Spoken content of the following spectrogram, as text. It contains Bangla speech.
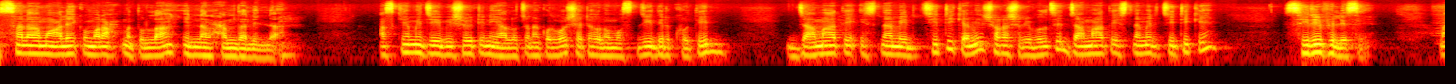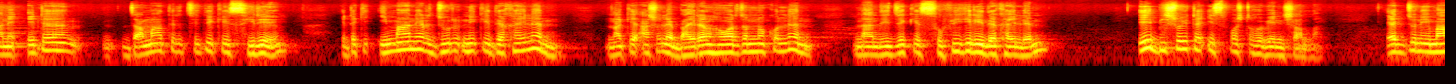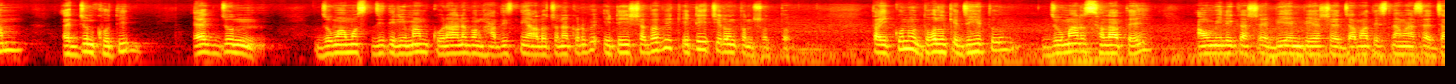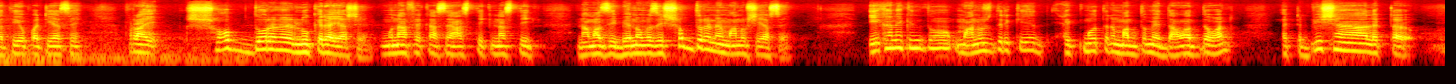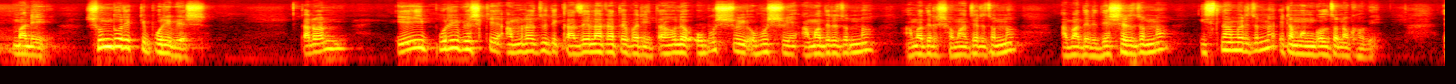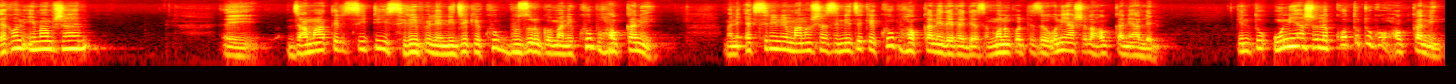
আসসালামু আলাইকুম রহমতুল্লাহ, ইন্নাল হামদালিল্লাহ। আজকে আমি যে বিষয়টি নিয়ে আলোচনা করব সেটা হলো মসজিদের খতিব। জামাতে ইসলামের চিঠিকে আমি সরাসরি বলছি, জামাতে ইসলামের চিঠিকে ছিঁড়ে ফেলেছে। মানে এটা জামাতের চিঠিকে ছিঁড়ে, এটা কি ইমানের জুরনিকে দেখাইলেন, নাকি আসলে ভাইরাল হওয়ার জন্য করলেন, না নিজেকে সুফিগিরি দেখাইলেন? এই বিষয়টা স্পষ্ট হবে ইনশাল্লাহ একজন ইমাম একজন খতিব, একজন জমা মসজিদের ইমাম, কোরআন এবং হাদিস নিয়ে আলোচনা করবে। এটাই স্বাভাবিক, এটাই চিরন্তন সত্য। তাই কোনো দলকে যেহেতু জুমার সালাতে আওয়ামী লীগ আসে বিএমপি আসে, জামাত ইসলাম আসে, জাতীয় পার্টি আসে, প্রায় সব ধরনের লোকেরাই আসে। মুনাফেক আছে আস্তিক, নাস্তিক, নামাজি, বেনামাজি, সব ধরনের মানুষই আসে। এখানে কিন্তু মানুষদেরকে একমতের মাধ্যমে দাওয়াত দেওয়ার একটা বিশাল একটা মানে সুন্দর একটি পরিবেশ। কারণ এই পরিবেশকে আমরা যদি কাজে লাগাতে পারি, তাহলে অবশ্যই অবশ্যই আমাদের জন্য, আমাদের সমাজের জন্য, আমাদের দেশের জন্য, ইসলামের জন্য এটা মঙ্গলজনক হবে। এখন ইমাম সাহেব এই জামাতের সিটি ছিঁড়ে ফেলে নিজেকে খুব বুজুর্গ মানে খুব হক্কানি মানে এক শ্রেণির মানুষ আছে, নিজেকে খুব হক্কানি দেখাই দিয়েছে মনে করতেছে উনি আসলে হক্কানি আলেন কিন্তু উনি আসলে কতটুকু হক্কানি?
